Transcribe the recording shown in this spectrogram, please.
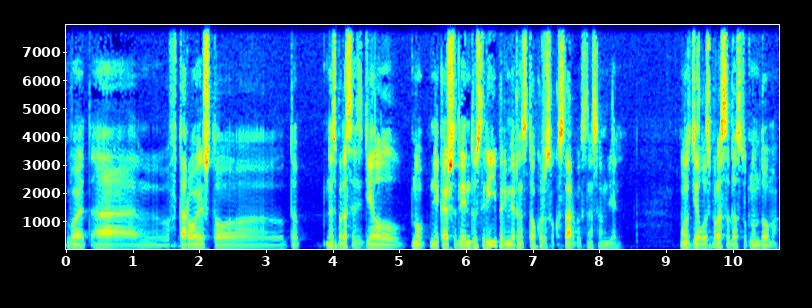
Вот. А второе, что это Неспрессо сделал, ну, мне кажется, для индустрии примерно столько же, сколько Starbucks на самом деле. Он сделал эспрессо доступным дома.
